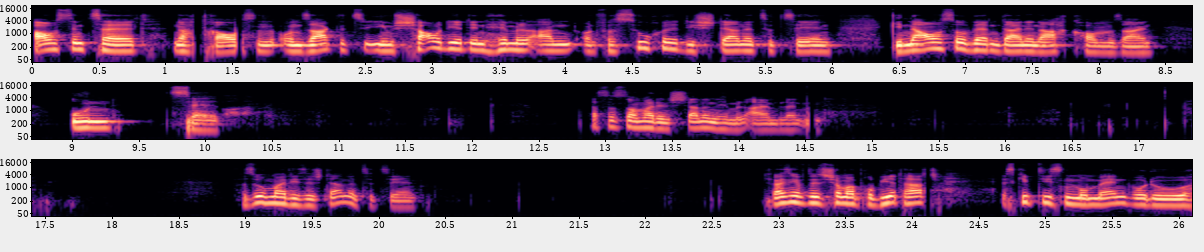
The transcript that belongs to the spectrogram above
aus dem Zelt nach draußen und sagte zu ihm, schau dir den Himmel an und versuche die Sterne zu zählen. Genauso werden deine Nachkommen sein, unzählbar. Lass uns nochmal den Sternenhimmel einblenden. Versuch mal diese Sterne zu zählen. Ich weiß nicht, ob du das schon mal probiert hast. Es gibt diesen Moment, wo du,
